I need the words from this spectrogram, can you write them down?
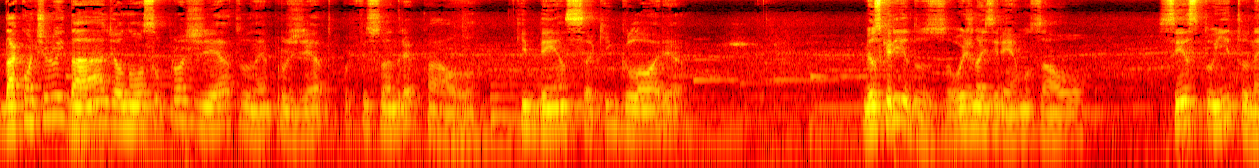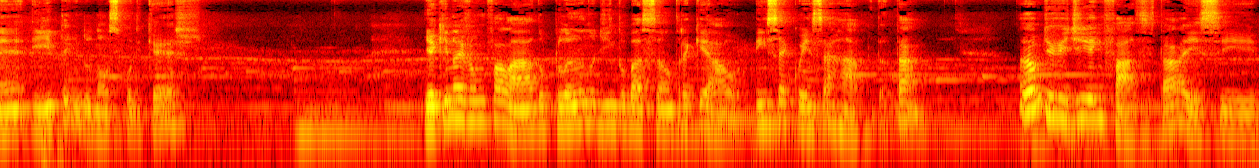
dar continuidade ao nosso projeto, né? Projeto Professor André Paulo. Que benção, que glória. Meus queridos, hoje nós iremos ao sexto item, né? Item do nosso podcast. E aqui nós vamos falar do plano de intubação traqueal em sequência rápida, tá? Nós vamos dividir em fases, tá? Esse,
